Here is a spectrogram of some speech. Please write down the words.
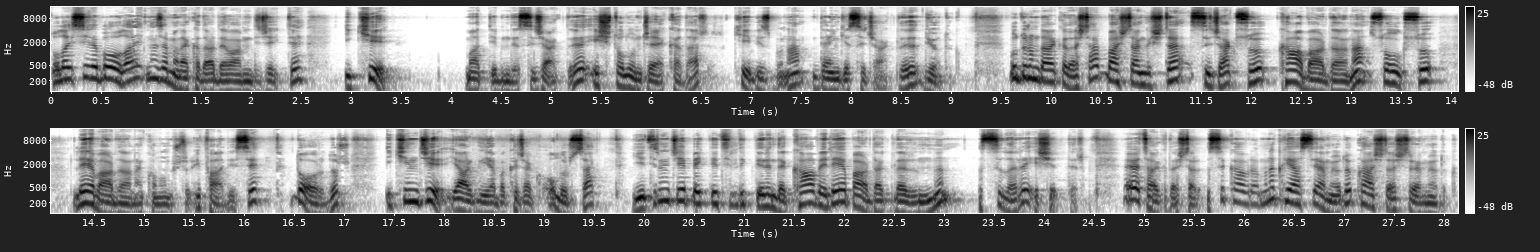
Dolayısıyla bu olay ne zamana kadar devam edecekti? İki maddenin de sıcaklığı eşit oluncaya kadar ki biz buna denge sıcaklığı diyorduk. Bu durumda arkadaşlar başlangıçta sıcak su K bardağına, soğuk su L bardağına konulmuştur ifadesi doğrudur. İkinci yargıya bakacak olursak yeterince bekletildiklerinde K ve L bardaklarının ısıları eşittir. Evet arkadaşlar ısı kavramını kıyaslayamıyorduk, karşılaştıramıyorduk.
